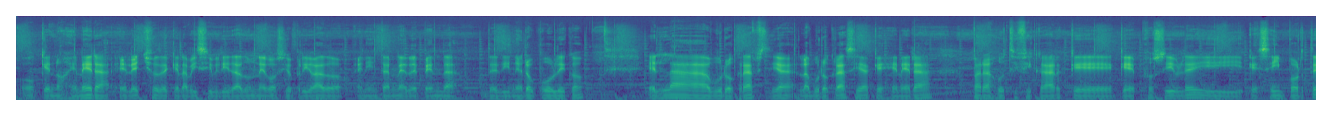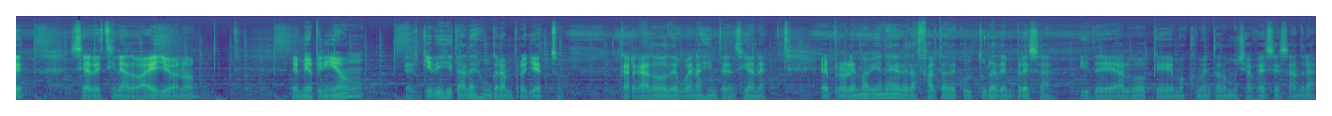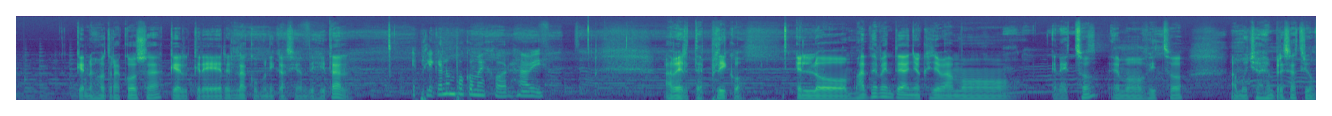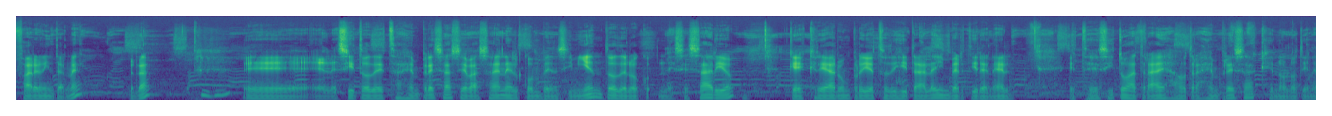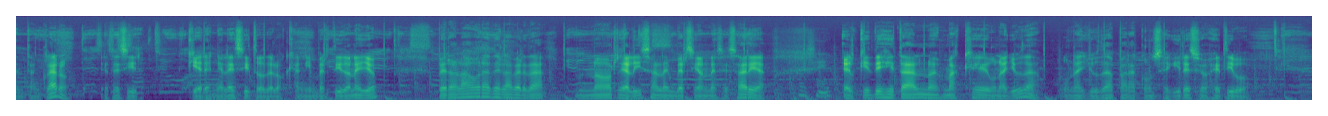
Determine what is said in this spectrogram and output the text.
o que nos genera el hecho de que la visibilidad de un negocio privado en Internet dependa de dinero público es la burocracia, la burocracia que genera para justificar que, que es posible y que ese importe sea destinado a ello, ¿no? En mi opinión, el Kit Digital es un gran proyecto, cargado de buenas intenciones. El problema viene de la falta de cultura de empresa y de algo que hemos comentado muchas veces, Sandra, que no es otra cosa que el creer en la comunicación digital. Explícalo un poco mejor, Javi. A ver, te explico. En los más de 20 años que llevamos en esto, hemos visto a muchas empresas triunfar en Internet, ¿verdad? Eh, el éxito de estas empresas se basa en el convencimiento de lo necesario que es crear un proyecto digital e invertir en él. Este éxito atrae a otras empresas que no lo tienen tan claro, es decir, quieren el éxito de los que han invertido en ello, pero a la hora de la verdad no realizan la inversión necesaria. Pues sí. El kit digital no es más que una ayuda, una ayuda para conseguir ese objetivo.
